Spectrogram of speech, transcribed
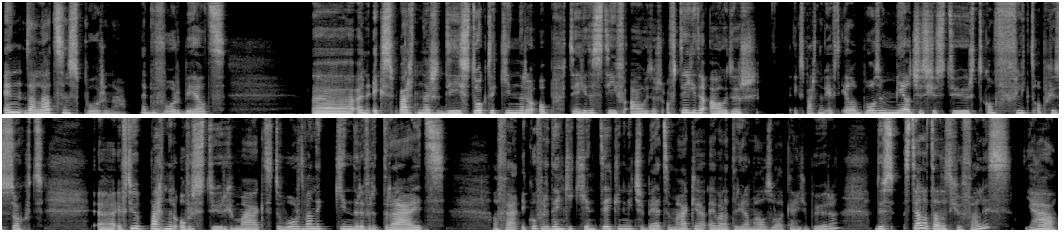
en dat laat zijn sporen na. Bijvoorbeeld uh, een ex-partner die stookte kinderen op tegen de stiefouder of tegen de ouder. De ex-partner heeft hele boze mailtjes gestuurd, conflict opgezocht. Uh, heeft uw partner overstuur gemaakt, de woorden van de kinderen verdraaid. Enfin, ik hoef er denk ik geen tekeningetje bij te maken hè, wat er helemaal zo kan gebeuren. Dus stel dat dat het geval is, ja,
